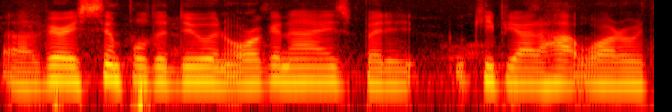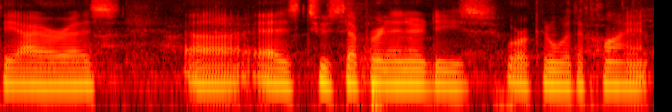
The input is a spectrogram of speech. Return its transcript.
Uh, very simple to do and organize, but it will keep you out of hot water with the IRS uh, as two separate entities working with a client.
